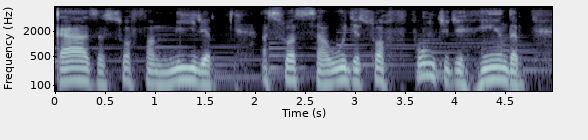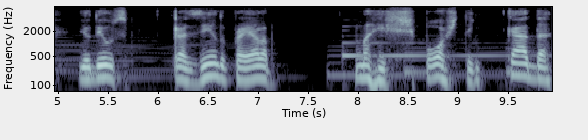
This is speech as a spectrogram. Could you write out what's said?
casa, a sua família, a sua saúde, a sua fonte de renda. Meu Deus, trazendo para ela uma resposta em cada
